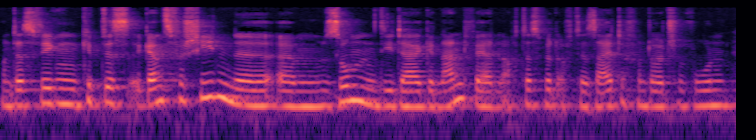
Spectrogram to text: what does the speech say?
Und deswegen gibt es ganz verschiedene ähm, Summen, die da genannt werden. Auch das wird auf der Seite von Deutsche Wohnen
